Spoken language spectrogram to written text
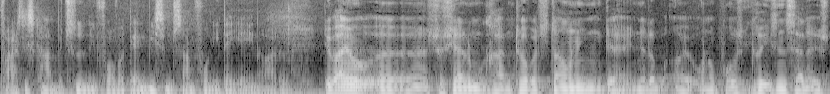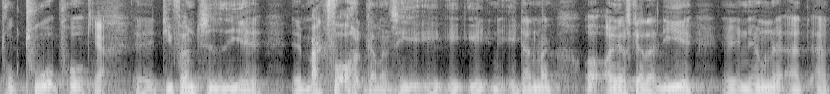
faktisk har en betydning for, hvordan vi som samfund i dag er indrettet. Det var jo øh, øh Socialdemokraten Torvald Stavning, der netop øh, under påskekrisen satte struktur på ja. øh, de fremtidige øh, magtforhold, kan man sige, i, i, i Danmark. Og, og jeg skal da lige øh, nævne, at, at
